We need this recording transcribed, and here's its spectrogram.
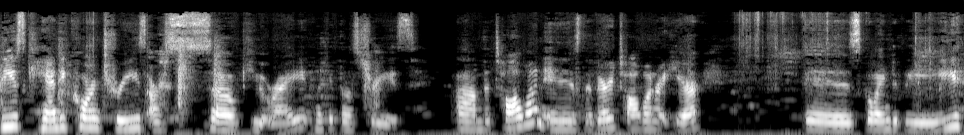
These candy corn trees are so cute, right? Look at those trees. Um, the tall one is, the very tall one right here, is going to be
